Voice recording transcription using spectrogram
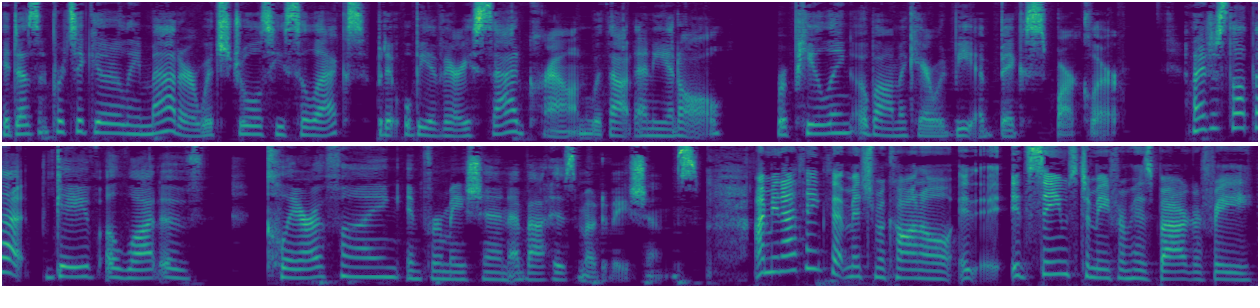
It doesn't particularly matter which jewels he selects, but it will be a very sad crown without any at all. Repealing Obamacare would be a big sparkler. And I just thought that gave a lot of clarifying information about his motivations. I mean, I think that Mitch McConnell, it, it seems to me from his biography,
